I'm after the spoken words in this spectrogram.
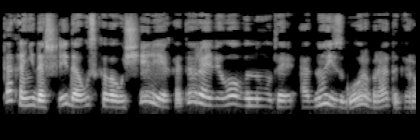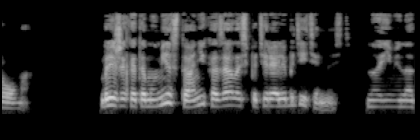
Так они дошли до узкого ущелья, которое вело внутрь одной из гор врат Грома. Ближе к этому месту они, казалось, потеряли бдительность но именно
